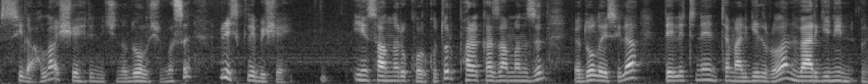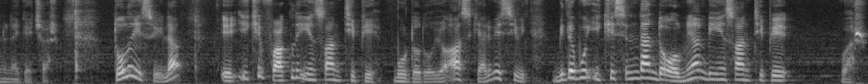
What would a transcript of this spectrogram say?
silahla şehrin içinde dolaşılması riskli bir şey. İnsanları korkutur, para kazanmanızın ve dolayısıyla devletin en temel gelir olan verginin önüne geçer. Dolayısıyla e, iki farklı insan tipi burada doğuyor. Asker ve sivil. Bir de bu ikisinden de olmayan bir insan tipi var.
